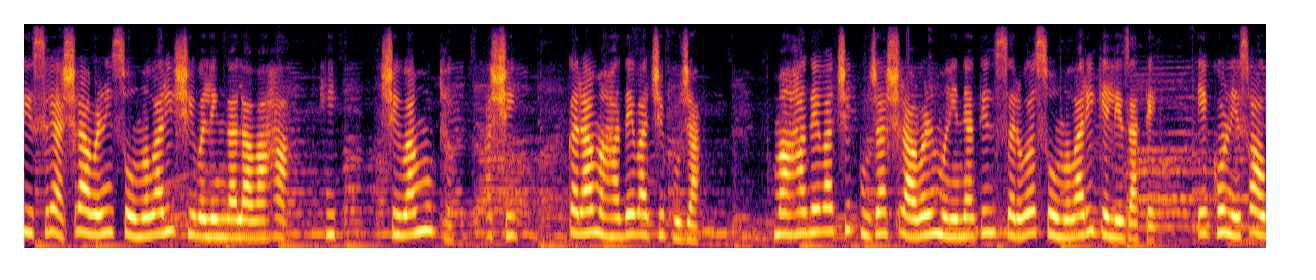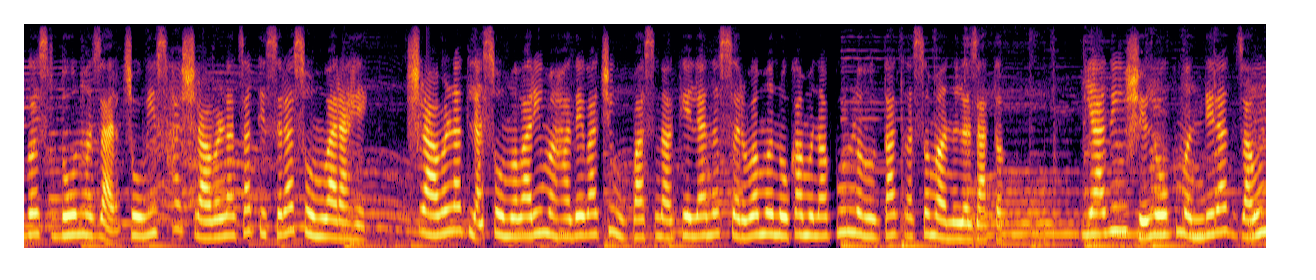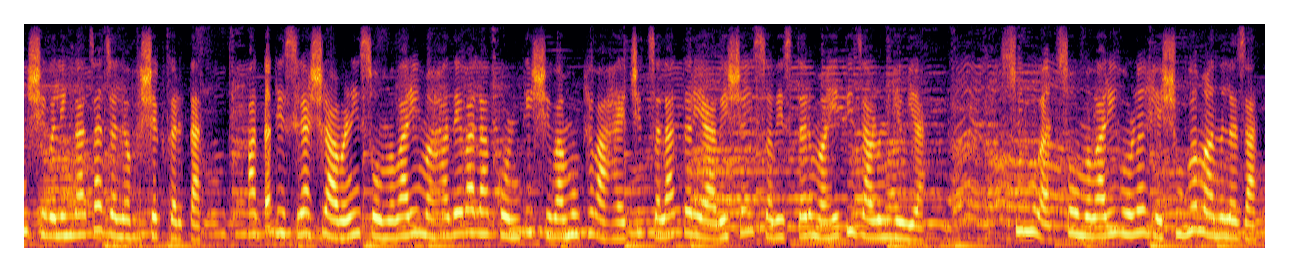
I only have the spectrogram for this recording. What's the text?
तिसऱ्या श्रावणी सोमवारी शिवलिंगाला वाहा. ही शिवामुठ अशी करा महादेवाची पूजा. महादेवाची पूजा श्रावण महिन्यातील सर्व सोमवारी केली जाते. एकोणीस ऑगस्ट दोन हजार चोवीस हा श्रावणाचा तिसरा सोमवार आहे. श्रावणातल्या सोमवारी महादेवाची उपासना केल्यानं सर्व मनोकामना पूर्ण होतात असं मानलं जातं. या दिवशी लोक मंदिरात जाऊन शिवलिंगाचा जलाभिषेक करतात. आता तिसऱ्या श्रावणी सोमवारी महादेवाला कोणती शिवामुठ वाहायची चला तर याविषयी सविस्तर माहिती जाणून घेऊया. सुरुवात सोमवारी होणं हे शुभ मानलं जात.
